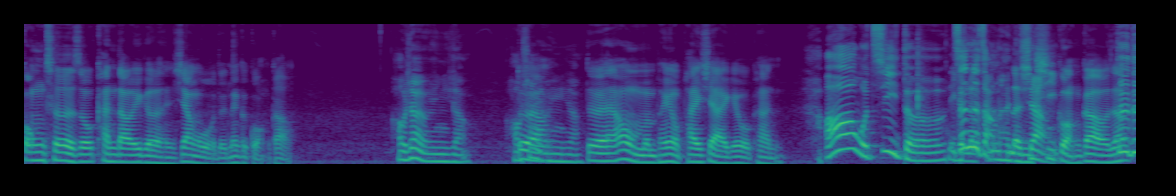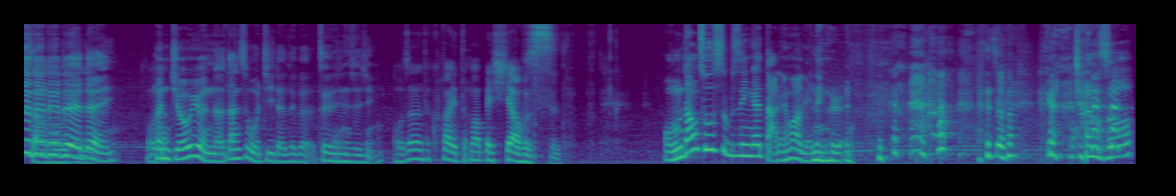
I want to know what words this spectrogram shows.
公车的时候看到一个很像我的那个广告，好像有印象，好像有印象对，然后我们朋友拍下来给我看，啊我记得那个真的长得很像冷，气广告，对对对对对对，很久远了，但是我记得这个这件事情。我真的快他妈被笑死。我们当初是不是应该打电话给那个人，跟他讲说，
